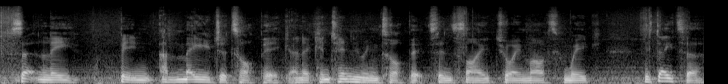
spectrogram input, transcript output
certainly been a major topic and a continuing topic since I joined Marketing Week, is data.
